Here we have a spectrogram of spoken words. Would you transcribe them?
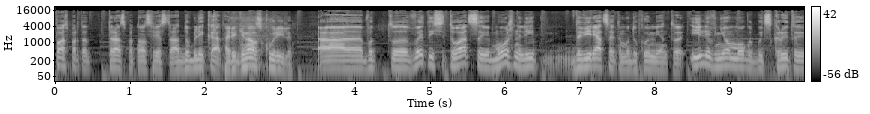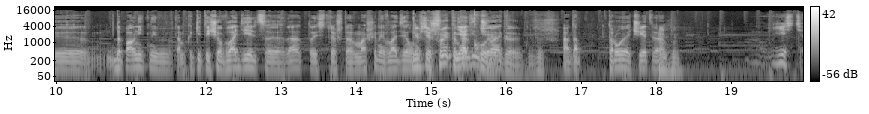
паспорта транспортного средства, а дубликат. Оригинал скурили. А вот э, в этой ситуации можно ли доверяться этому документу? Или в нем могут быть скрыты дополнительные там какие-то еще владельцы, да? То есть то, что машиной владел И вообще, что это не один такое? человек, Да, а там трое, четверо. Мгм. Есть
